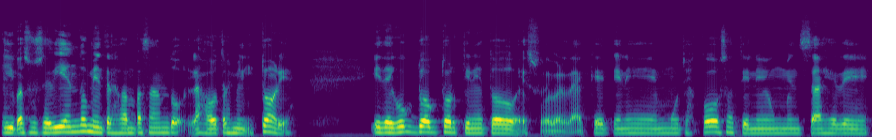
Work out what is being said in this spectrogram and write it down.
y va sucediendo mientras van pasando las otras mini historias. Y The Good Doctor tiene todo eso, de verdad, que tiene muchas cosas, tiene un mensaje de,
